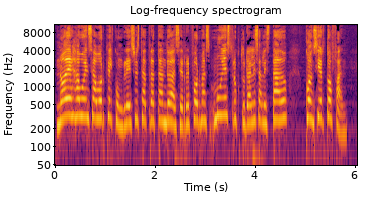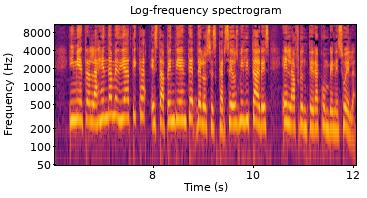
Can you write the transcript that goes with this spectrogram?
No deja buen sabor que el Congreso está tratando de hacer reformas muy estructurales al Estado con cierto afán y mientras la agenda mediática está pendiente de los escarceos militares en la frontera con Venezuela.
